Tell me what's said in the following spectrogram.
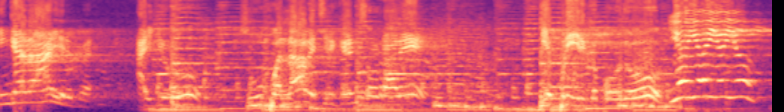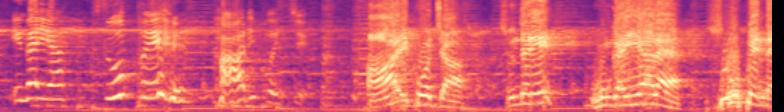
இங்கதான் இருப்பேன். ஐயோ. சூப்பெல்லாம் வச்சிருக்கேன்னு சொல்றாளே. எப்படி இருக்க போதோ யோ யோ யோ யோ இந்த ஐயா சூப்பு. ஆறி போச்சு ஆறி போச்சா சுந்தரி உங்க ஐயால சூப் என்ன?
